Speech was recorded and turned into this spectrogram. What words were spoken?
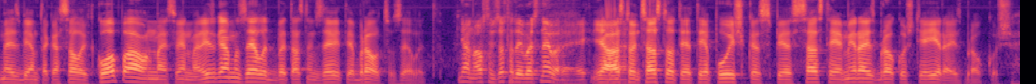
mēs bijām salikti kopā un mēs vienmēr izgājām uz elitu, bet 89. brauca uz elitu. Jā, no 88. vairs nevarēja. Jā, 88. tie puiši, kas pie 6. ir aizbraukuši, tie ir aizbraukuši,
